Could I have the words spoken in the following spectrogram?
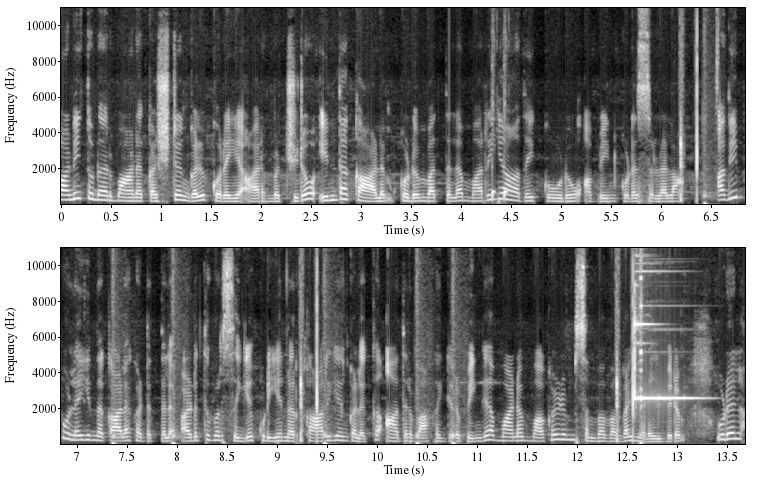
பணி தொடர்பான கஷ்டங்கள் குறைய ஆரம்பிச்சிடும். இந்த காலம் குடும்பத்தில் மரியாதை கூடும் அப்படின்னு கூட சொல்லலாம். அதே போல் இந்த காலகட்டத்தில் அடுத்தவர் செய்யக்கூடிய நற்காரியங்களுக்கு ஆதரவாக இருப்பீங்க. மனம் மகிழும் சம்பவங்கள் நடைபெறும். உடல்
